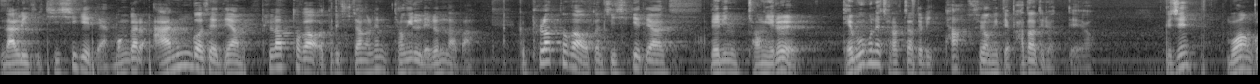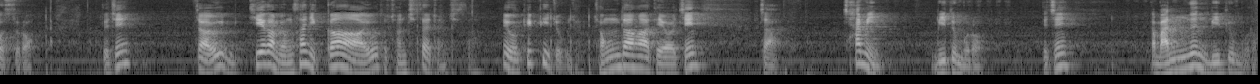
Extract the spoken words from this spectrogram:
난리지 지식에 대한 뭔가를 아는 것에 대한 플라토가 어떻게 주장을 했, 정의를 내렸나 봐. 그 플라토가 어떤 지식에 대한 내린 정의를 대부분의 철학자들이 다 수용이 돼 받아들였대요. 그지? 뭐 한 것으로. 그지? 자 여기 뒤에가 명사니까 이것도 전치사야 전치사. 이건 PP죠, 그죠? 정당화되어진 자 참인 믿음으로, 그지? 그러니까 맞는 믿음으로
